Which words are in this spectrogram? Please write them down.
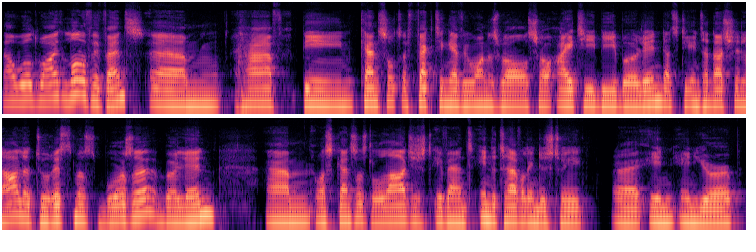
Now, worldwide, a lot of events um, have been cancelled, affecting everyone as well. So, ITB Berlin, that's the Internationale Tourismus Tourismusbörse Berlin, um, was cancelled, the largest event in the travel industry uh, in in Europe.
